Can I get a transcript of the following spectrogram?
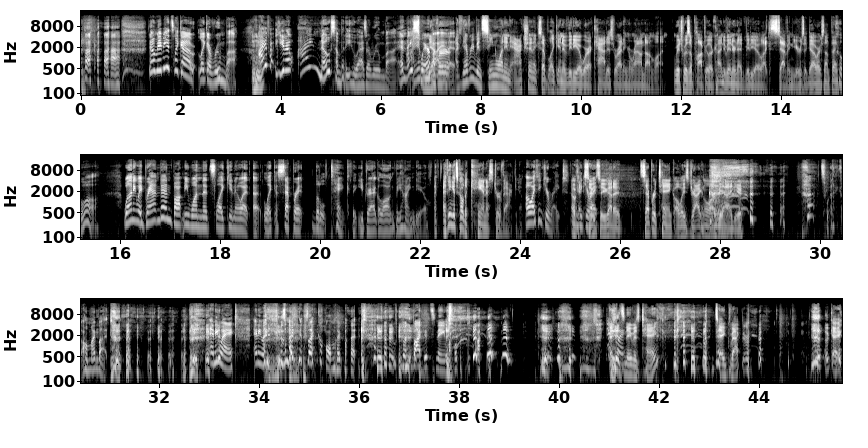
maybe it's like a like a Roomba. Mm-hmm. I've you know I know somebody who has a Roomba and they I swear never, by it. I've never even seen one in action except like in a video where a cat is riding around on one, which was a popular kind of internet video like seven years ago or something. Cool. Well, anyway, Brandon bought me one that's like you know, a, a, like a separate little tank that you drag along behind you. I, I think it's called a canister vacuum. Oh, I think you're right. I Okay, so, right. so you got a separate tank always dragging along behind you. That's what I call my butt. anyway, anyway, because I, 'cause I call my butt by its name all the time. and its name is Tank? tank vacuum? okay.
